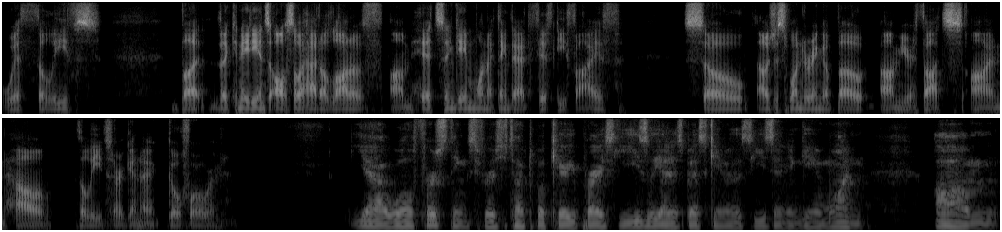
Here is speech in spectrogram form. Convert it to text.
with the Leafs. But the Canadians also had a lot of um, hits in game one. I think they had 55. So I was just wondering about um, your thoughts on how the Leafs are going to go forward. Yeah, well, first things first, you talked about Carey Price. He easily had his best game of the season in game one. Um,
